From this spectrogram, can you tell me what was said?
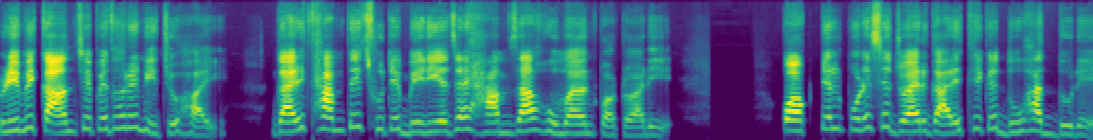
রিমি কান চেপে ধরে নিচু হয়। গাড়ি থামতে ছুটে বেরিয়ে যায় হামজা, হুমায়ুন পটোয়ারি। ককটেল পড়েছে জয়ের গাড়ি থেকে দুহাত দূরে।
